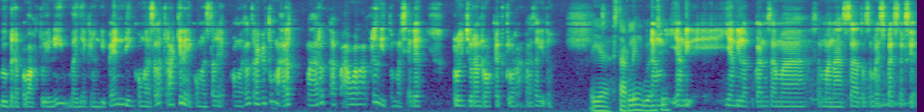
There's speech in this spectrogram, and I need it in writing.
beberapa waktu ini banyak yang dipending. Kok nggak salah terakhir ya kok nggak salah ya. Kok nggak salah terakhir tuh Maret Maret apa awal April gitu masih ada peluncuran roket keluar angkasa gitu. Iya Starlink bukan yang sih? yang di yang dilakukan sama sama NASA atau sama SpaceX ya.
